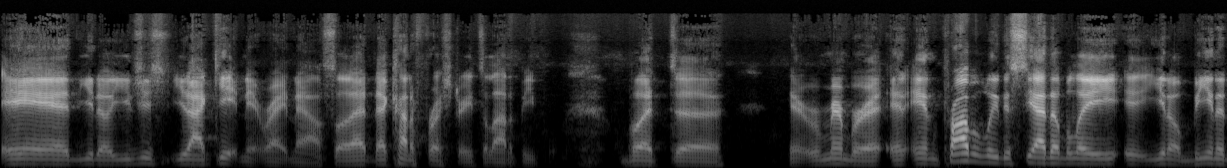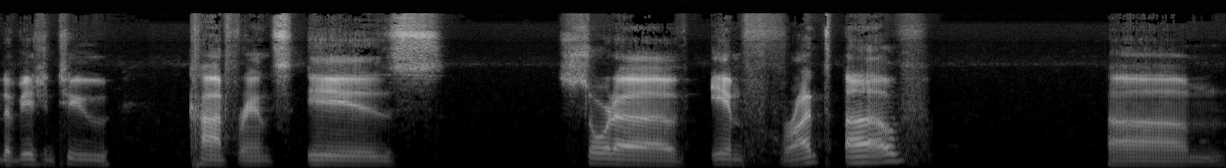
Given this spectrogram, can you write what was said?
and you know, you just you're not getting it right now. So that that kind of frustrates a lot of people. But uh, remember, and, and probably the CIAA, eh, you know, being a Division two conference is sort of in front of um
